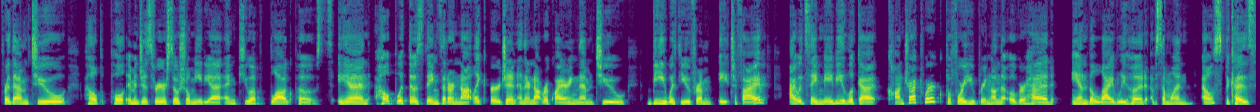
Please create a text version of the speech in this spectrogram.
for them to help pull images for your social media and queue up blog posts and help with those things that are not like urgent and they're not requiring them to be with you from eight to five, I would say maybe look at contract work before you bring on the overhead and the livelihood of someone else because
